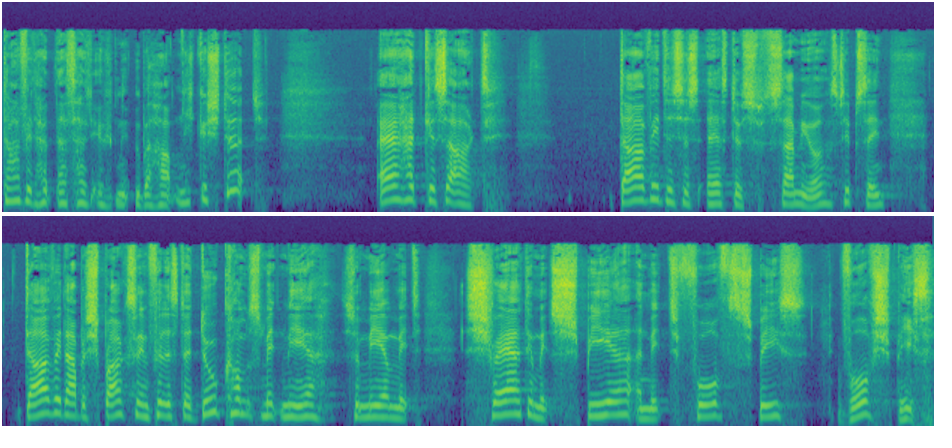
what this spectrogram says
David hat, das hat überhaupt nicht gestört. Er hat gesagt, David, das ist 1. Samuel 17, David aber sprach zu dem Philister, du kommst mit mir, zu mir mit Schwert und mit Speer und mit Wurfspieß. Wurfspieß.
